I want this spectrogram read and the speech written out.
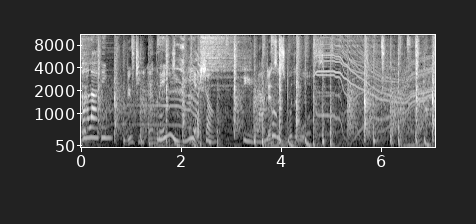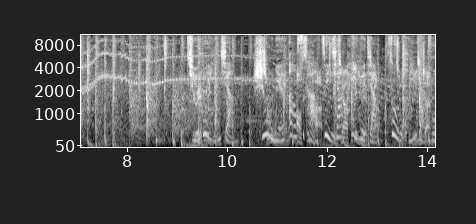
阿拉丁，美女与野兽，与狼共。舞，绝对影响，十五年奥斯卡最佳配乐奖。作品展播。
